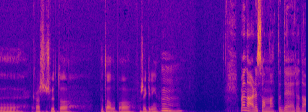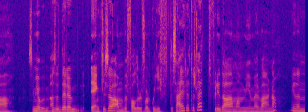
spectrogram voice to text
eh, kanskje slutte å betale på forsikringen. Mm. Men er det sånn at dere da som jobber med altså dere, Egentlig så anbefaler du folk å gifte seg, rett og slett? Fordi da er man mye mer verna i den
